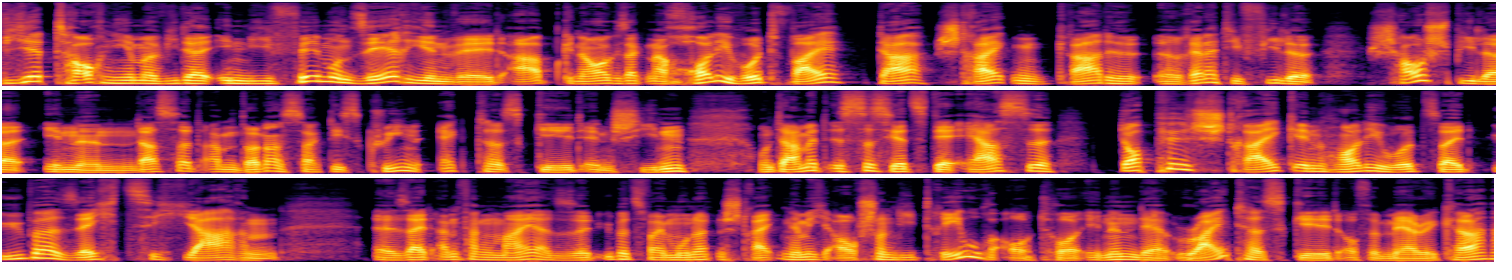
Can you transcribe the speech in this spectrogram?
Wir tauchen hier mal wieder in die Film- und Serienwelt ab, genauer gesagt nach Hollywood, weil da streiken gerade äh, relativ viele SchauspielerInnen. Das hat am Donnerstag die Screen Actors Guild entschieden. Und damit ist es jetzt der erste Doppelstreik in Hollywood seit über 60 Jahren. Äh, seit Anfang Mai, also seit über zwei Monaten, streiken nämlich auch schon die DrehbuchautorInnen der Writers Guild of America.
